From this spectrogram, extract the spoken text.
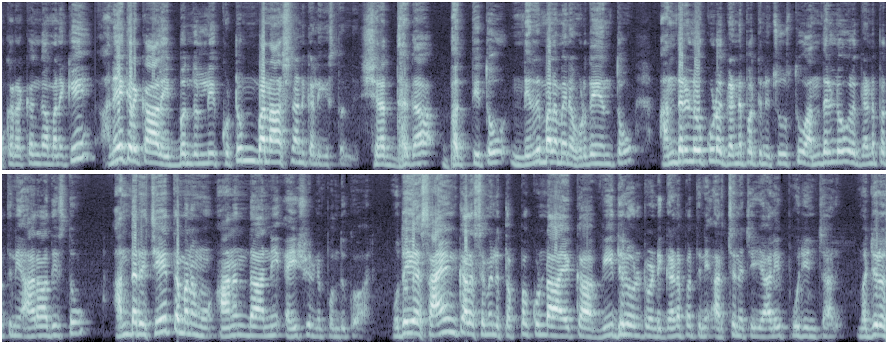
ఒక రకంగా మనకి అనేక రకాల ఇబ్బందుల్ని కుటుంబ నాశనాన్ని కలిగిస్తుంది. శ్రద్ధగా భక్తితో నిర్మలమైన హృదయంతో అందరిలో కూడా గణపతిని చూస్తూ అందరిలో కూడా గణపతిని ఆరాధిస్తూ అందరి చేత మనము ఆనందాన్ని ఐశ్వర్యాన్ని పొందుకోవాలి. ఉదయ సాయంకాల సమయంలో తప్పకుండా ఆ యొక్క వీధిలో ఉన్నటువంటి గణపతిని అర్చన చేయాలి పూజించాలి. మధ్యలో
